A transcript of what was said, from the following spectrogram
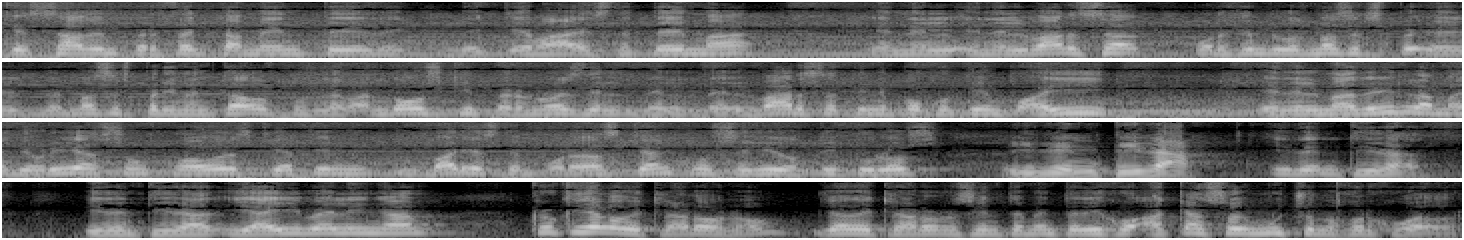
que, saben perfectamente de, qué va este tema. En el, en el Barça, por ejemplo, los más, eh, más experimentados, pues Lewandowski, pero no es del, del, Barça, tiene poco tiempo ahí. En el Madrid la mayoría son jugadores que ya tienen varias temporadas, que han conseguido títulos. Identidad. Identidad, identidad. Y ahí Bellingham Creo que ya lo declaró, ¿no? Ya declaró recientemente, dijo, acá soy mucho mejor jugador.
